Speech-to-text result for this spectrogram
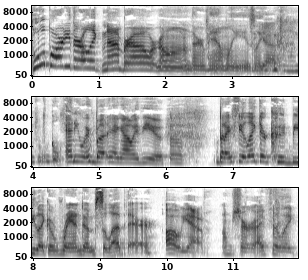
Pool party?" They're all like, "Nah, bro, we're going with their families. Like, Yeah. we'll go anywhere but hang out with you." But I feel like there could be like a random celeb there. Oh yeah, I'm sure. I feel like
